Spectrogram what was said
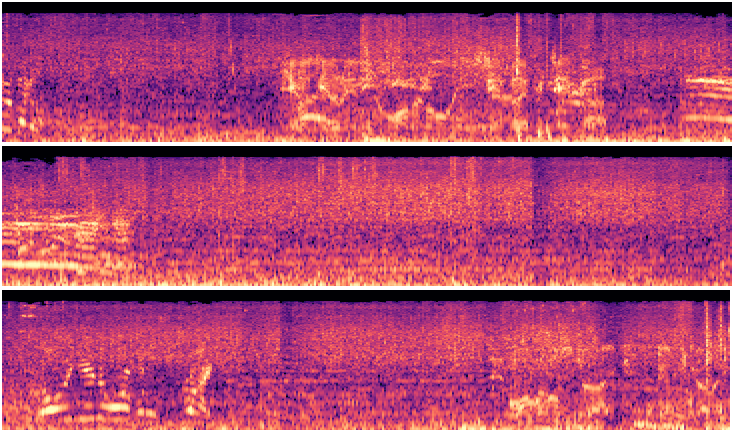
orbital! Countdown down any orbital and stand by for takeoff. Calling in orbital strike! Orbital strike incoming.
